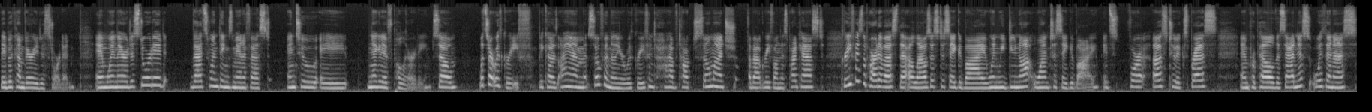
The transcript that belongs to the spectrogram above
they become very distorted. And when they're distorted, that's when things manifest into a negative polarity. So, Let's start with grief because I am so familiar with grief and have talked so much about grief on this podcast. Grief is the part of us that allows us to say goodbye when we do not want to say goodbye. It's for us to express and propel the sadness within us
